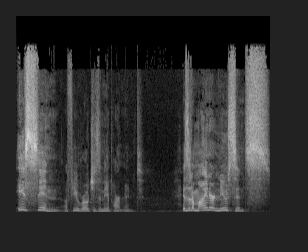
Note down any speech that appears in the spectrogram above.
Is sin a few roaches in the apartment? Is it a minor nuisance?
